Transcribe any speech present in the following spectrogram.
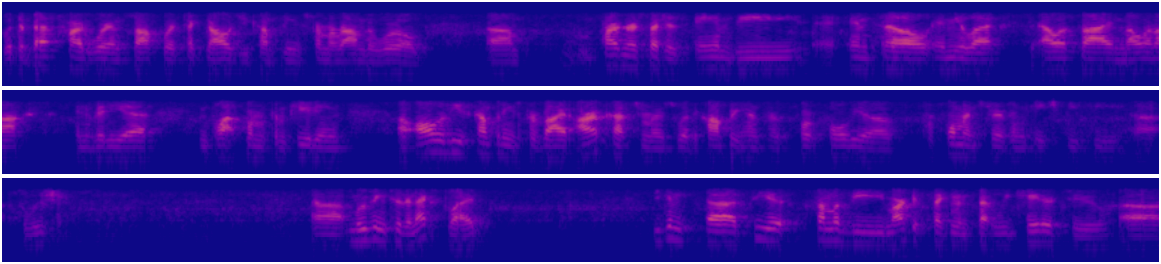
with the best hardware and software technology companies from around the world. Um, partners such as AMD, Intel, Emulex, LSI, Mellanox, NVIDIA, and Platform Computing. Uh, all of these companies provide our customers with a comprehensive portfolio of performance-driven HPC uh, solutions. Uh, moving to the next slide, you can uh, see some of the market segments that we cater to uh,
